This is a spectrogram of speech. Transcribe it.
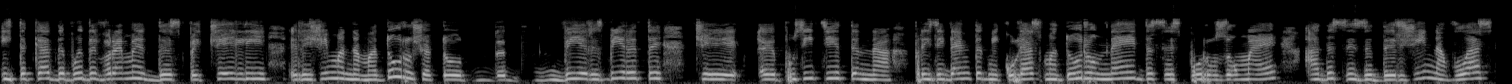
и така да бъде време да спечели режима на Мадуро, защото вие разбирате, че е, позицията на президента Николяс Мадуро не е да се споразумее, а да се задържи на власт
